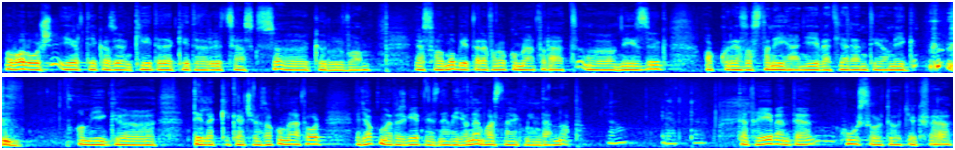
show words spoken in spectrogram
A valós érték az olyan 2000-2500 körül van. Ez, ha a mobiltelefon akkumulátorát nézzük, akkor ez azt a néhány évet jelenti, amíg amíg uh, tényleg ki kell az akkumulátort. Egy akkumulátoros gépnél nem így van, nem használjuk minden nap. Ja, értem. Tehát ha évente 20-szor töltjük fel,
